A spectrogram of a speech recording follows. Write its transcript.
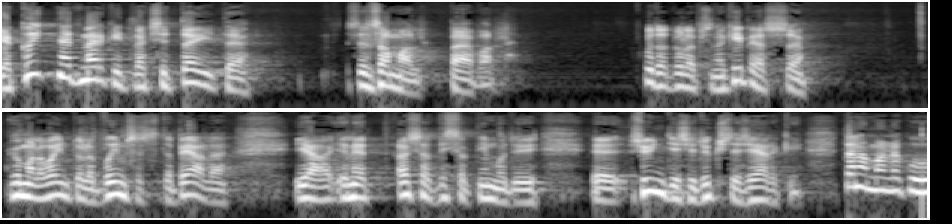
ja kõik need märgid läksid täide sel samal päeval. kui ta tuleb sinna kibjasse jumala vaim tuleb võimsasti ta peale ja, ja need asjad lihtsalt niimoodi eh, sündisid üksteise järgi. täna ma nagu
